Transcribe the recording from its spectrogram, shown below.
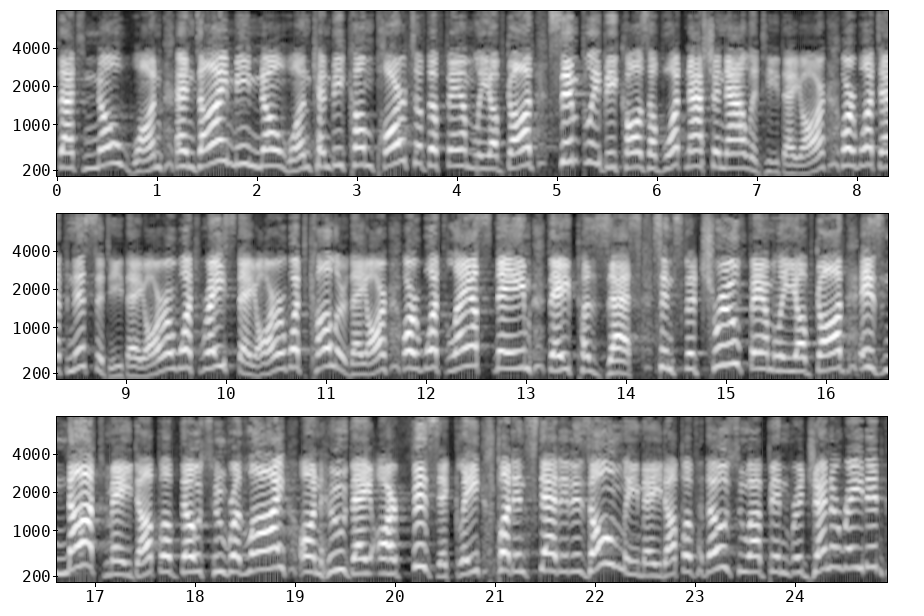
that no one, and I mean no one, can become part of the family of God simply because of what nationality they are, or what ethnicity they are, or what race they are, or what color they are, or what last name they possess. Since the true family of God is not made up of those who rely on who they are physically, but instead it is only made up of those who have been regenerated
